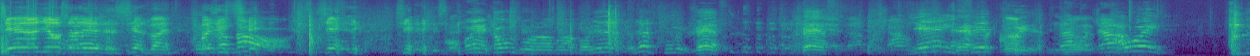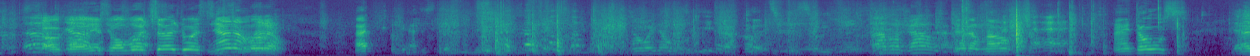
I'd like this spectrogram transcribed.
Tiens, l'oignon solide, ciel vert. Vas-y, tiens. Non! Tiens, tiens. On prend un toast ou on prend pas? Viens lève-toi. Chef. Chef. Viens Chef, ici. pas couille. Non, Ah oui. On est, on va être toi, aussi. Non, non, non, non. Att- Non, oui, non, qui est encore bon, genre. Viens, Bernard. Un toast. La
